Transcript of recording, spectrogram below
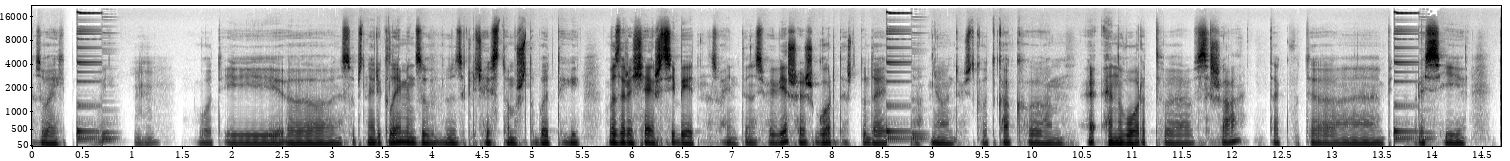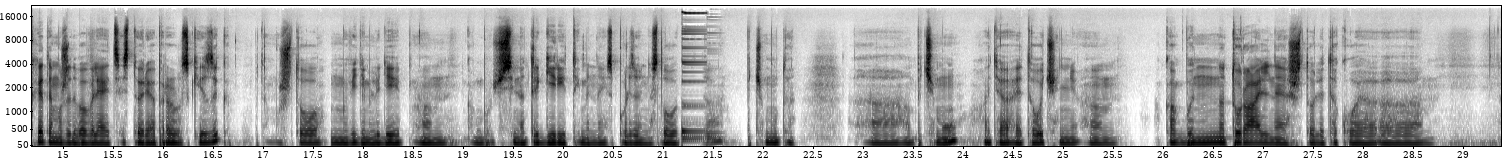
называя их угу. Вот, и, э, собственно, реклейминг заключается в том, чтобы ты возвращаешь себе это название, ты на себя вешаешь гордо, что да, это, то есть вот как э, N-word в США, так вот в России. К этому уже добавляется история про русский язык, потому что мы видим людей, как бы очень сильно триггерит именно использование слова «да» почему-то. А, почему? Хотя это очень как бы натуральное, что ли, такое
